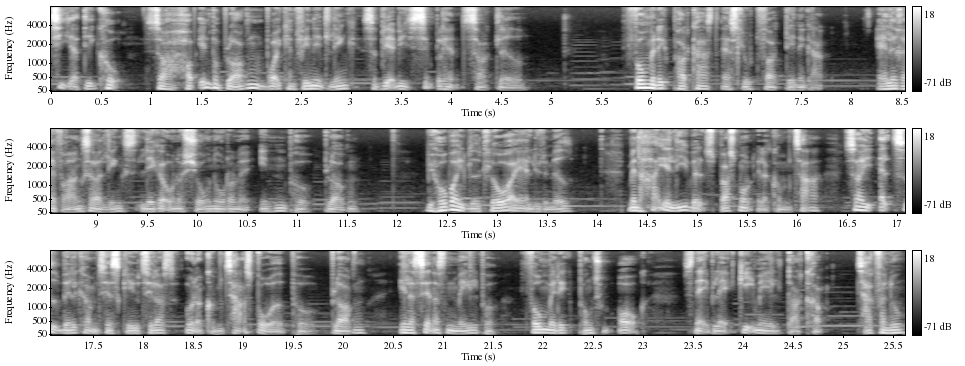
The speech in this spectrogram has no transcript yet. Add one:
tier.dk, så hop ind på bloggen, hvor I kan finde et link, så bliver vi simpelthen så glade. Fomedic podcast er slut for denne gang. Alle referencer og links ligger under shownoterne inden på bloggen. Vi håber, I er blevet klogere af at lytte med. Men har I alligevel spørgsmål eller kommentarer, så er I altid velkommen til at skrive til os under kommentarsporet på bloggen, eller send os en mail på fomedic.org gmail.com. Tak for nu.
